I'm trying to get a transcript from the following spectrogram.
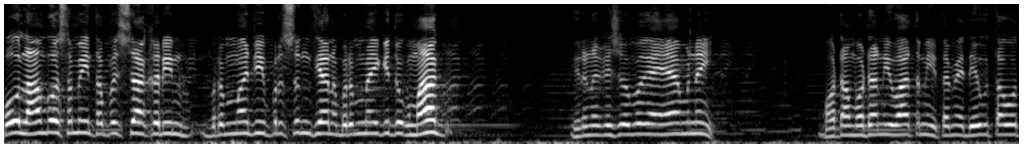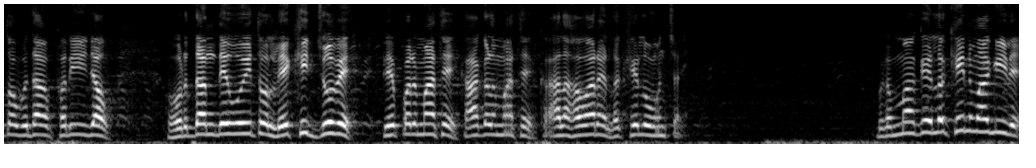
બહુ લાંબો સમય તપસ્યા કરીને બ્રહ્માજી પ્રસન્ન થયા અને બ્રહ્માએ કીધું કે, માગ. હિરણ્યકશ્યપ એમ નહીં. મોટા મોટાની વાત નહીં. તમે દેવતાઓ તો બધા ફરી જાઓ. વરદાન દેવું હોય તો લેખી જ જોવે. પેપર માથે કાગળ માથે કાલ હવારે લખેલું વંચાય બ્રહ્મા કે લખીને માગી લે.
